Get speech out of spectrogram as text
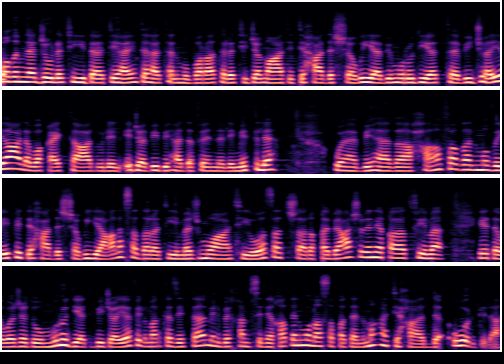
وضمن الجولة ذاتها انتهت المباراة التي جمعت اتحاد الشاوية بمولودية بجاية على وقع التعادل الإيجابي بهدف لمثله. وبهذا حافظ المضيف اتحاد الشاوية على صدارة مجموعة وسط شرق بعشر نقاط فيما يتواجد مرودية بجاية في المركز الثامن بخمس نقاط مناصفة مع اتحاد ورقلة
